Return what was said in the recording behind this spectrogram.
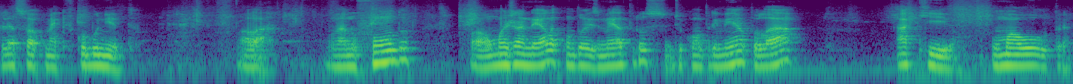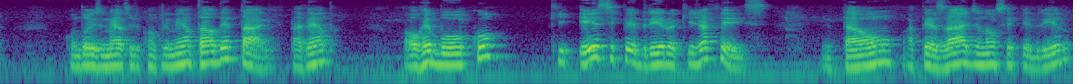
olha só como é que ficou bonito. Olha lá, lá no fundo, ó, uma janela com dois metros de comprimento lá, aqui uma outra com dois metros de comprimento, olha o detalhe, tá vendo? Olha o reboco que esse pedreiro aqui já fez. Então, apesar de não ser pedreiro,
